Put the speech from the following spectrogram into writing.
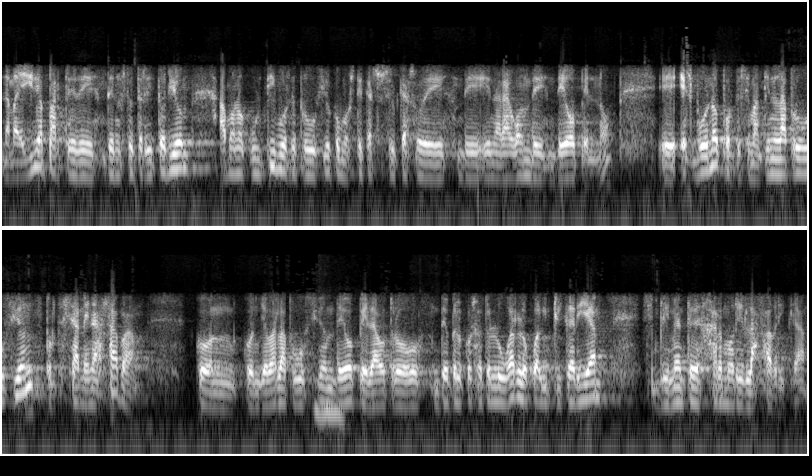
la mayoría parte de, nuestro territorio a monocultivos de producción, como este caso es el caso de, en Aragón de, Opel. ¿no? Eh, es bueno porque se mantiene la producción, porque se amenazaba con, llevar la producción de Opel a otro, de Opel a otro lugar, lo cual implicaría simplemente dejar morir la fábrica.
